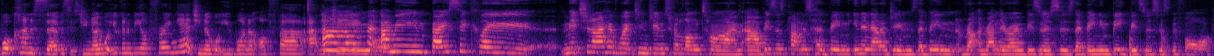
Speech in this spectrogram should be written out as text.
what kind of services? Do you know what you're going to be offering yet? Do you know what you want to offer at the Um, gym? or- I mean, basically, Mitch and I have worked in gyms for a long time. Our business partners have been in and out of gyms. They've been run, their own businesses. They've been in big businesses before.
